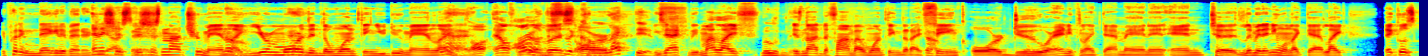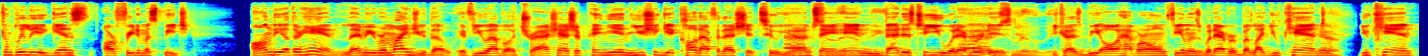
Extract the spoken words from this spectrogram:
you're putting negative energy and it's just there. it's just not true, man. No. like you're more Yeah. than the one thing you do, man. Like Yeah, all, all, real. of us is a are collective Exactly. My life movement. is not defined by one thing that I think or do or anything like that, man. And and to limit anyone like that, like that goes completely against our freedom of speech. On the other hand, let me remind you though, if you have a trash ass opinion, you should get called out for that shit too. You know what I'm saying? And that is to you whatever it is. Absolutely. Because we all have our own feelings, whatever. But like you can't Yeah. you can't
